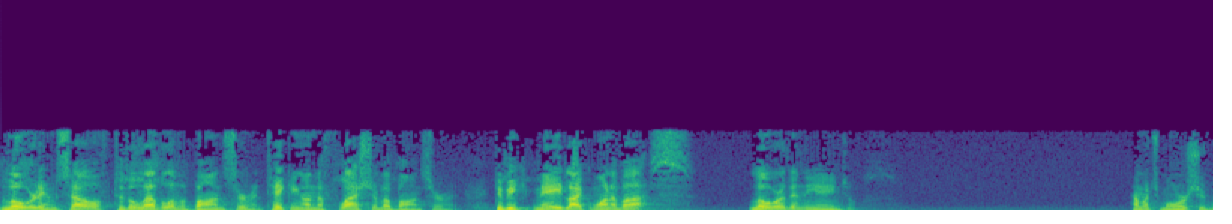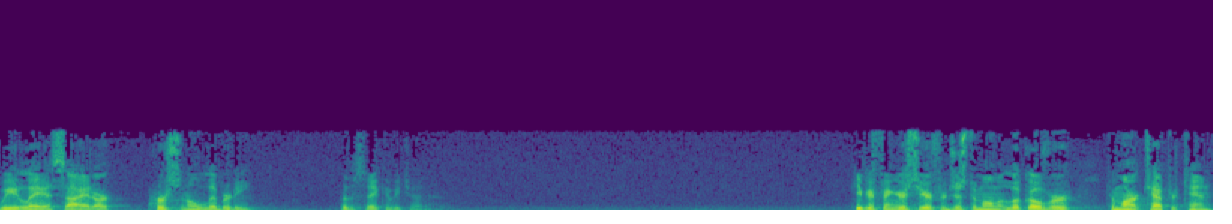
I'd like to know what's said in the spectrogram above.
lowered himself to the level of a bondservant, taking on the flesh of a bondservant, to be made like one of us, lower than the angels. How much more should we lay aside our personal liberty for the sake of each other? Keep your fingers here for just a moment. Look over to Mark chapter 10.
